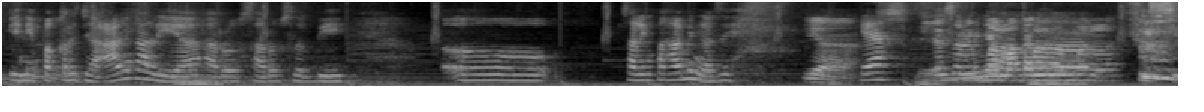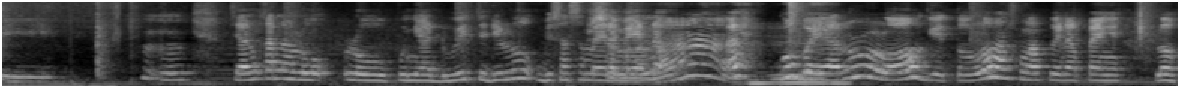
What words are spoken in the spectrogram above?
ini pekerjaan kali ya harus harus lebih eh, saling pahami nggak sih Ya. ya Ya saling Menyamakan visi. Mm-mm. jangan karena lu lu punya duit jadi lu bisa semena-mena Semena. eh gue bayar lu loh gitu lo harus ngelakuin apa yang loh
